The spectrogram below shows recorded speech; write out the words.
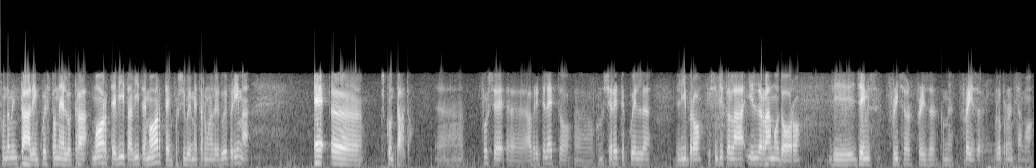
fondamentale in questo anello tra morte e vita, vita e morte, è impossibile mettere una delle due prima, è eh, scontato. Eh, forse eh, avrete letto, eh, conoscerete quel libro che si intitola Il ramo d'oro di James Fraser, Fraser, come Fraser, lo pronunciamo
